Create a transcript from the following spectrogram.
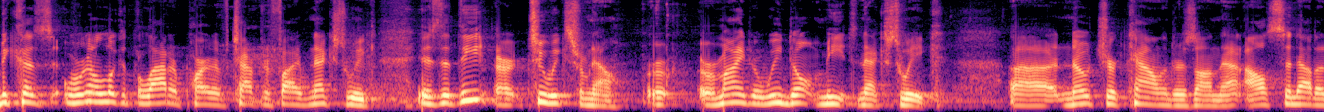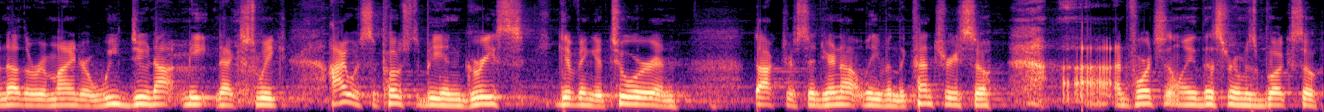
because we're going to look at the latter part of chapter 5 next week, is that the, or two weeks from now, a reminder, we don't meet next week. Uh, note your calendars on that. I'll send out another reminder. We do not meet next week. I was supposed to be in Greece giving a tour, and doctor said you're not leaving the country. So, uh, unfortunately, this room is booked. So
